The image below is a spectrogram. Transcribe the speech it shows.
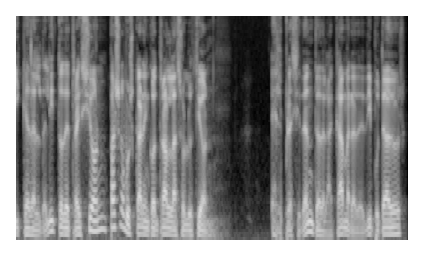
Y que del delito de traición pasó a buscar encontrar la solución el presidente de la Cámara de Diputados,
